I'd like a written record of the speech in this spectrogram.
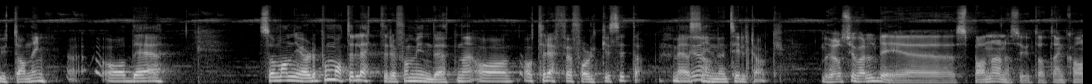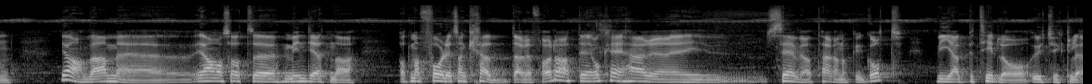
utdanning. Og det, så man gjør det på en måte lettere for myndighetene å, å treffe folket sitt da, med Ja. sine tiltak. Det høres jo veldig eh, spennende ut at en kan ja, være med Ja, altså at eh, myndighetene At man får litt sånn kred derifra. Da, at det, ok, her eh, ser vi at her er noe godt. Vi hjelper til å utvikle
